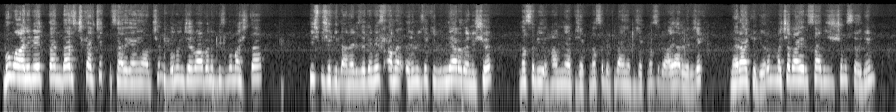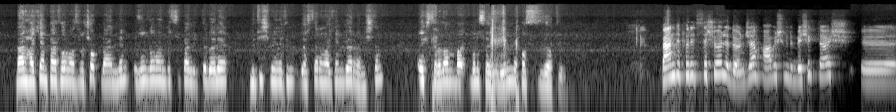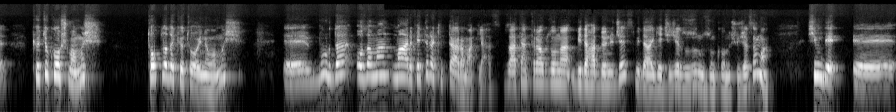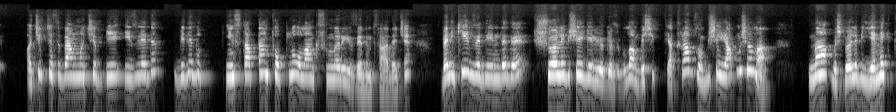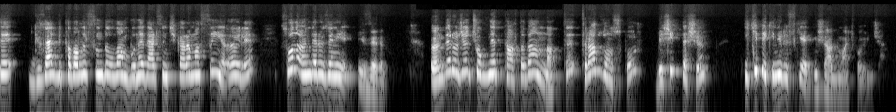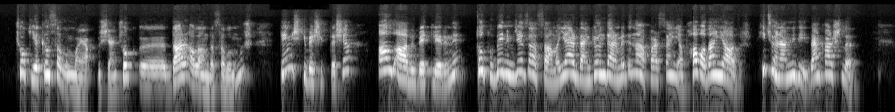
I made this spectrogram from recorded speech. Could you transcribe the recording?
Bu mağlubiyetten ders çıkaracak mı Sergen Yalçın? Bunun cevabını biz bu maçta hiçbir şekilde analiz edemeyiz ama önümüzdeki milli ara dönüşü nasıl bir hamle yapacak, nasıl bir plan yapacak, nasıl bir ayar verecek merak ediyorum. Maça dair sadece şunu söyleyeyim. Ben hakem performansını çok beğendim. Uzun zamandır Süper Lig'de böyle müthiş bir yönetim gösteren hakem görmemiştim. Ekstradan bunu söyleyeyim ve pası size atayım. Ben de Fritz'e şöyle döneceğim. Abi şimdi Beşiktaş e, kötü koşmamış. Topla da kötü oynamamış. E, burada o zaman marifeti rakipte aramak lazım. Zaten Trabzon'a bir daha döneceğiz. Bir daha geçeceğiz. Uzun uzun konuşacağız ama şimdi e, açıkçası ben maçı bir izledim. Bir de bu Instat'tan toplu olan kısımları izledim sadece. Ben iki izlediğimde de şöyle bir şey geliyor gözüm. Ulan Beşik ya Trabzon bir şey yapmış ama ne yapmış? Böyle bir yemekte güzel bir tad alırsın da ulan bu ne dersin çıkaramazsın ya öyle. Sonra Önder Özen'i izledim. Önder Hoca çok net tahtada anlattı. Trabzonspor Beşiktaş'ın iki bekini riske etmiş abi maç boyunca. Çok yakın savunma yapmış yani çok e, dar alanda savunmuş. Demiş ki Beşiktaş'a al abi beklerini topu benim ceza sahama yerden göndermede ne yaparsan yap. Havadan yağdır. Hiç önemli değil ben karşılarım.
